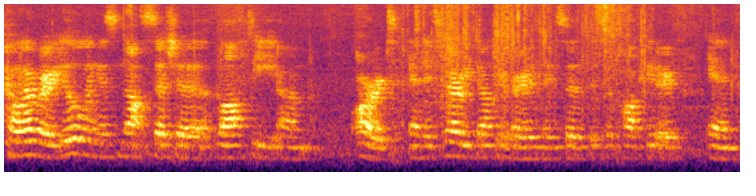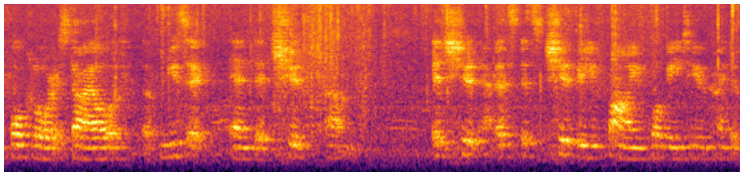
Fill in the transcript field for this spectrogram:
However, yodeling is not such a lofty art, and it's very down to earth. It's a, it's a popular and folklore style of, of music, and it should it should it should be fine for me to kind of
